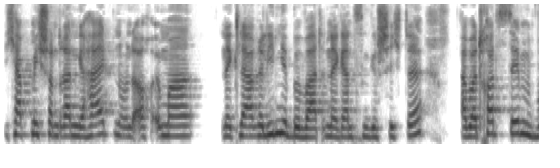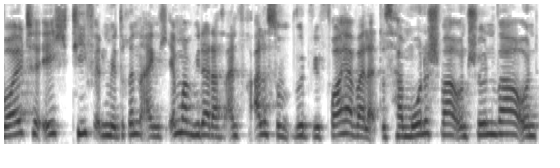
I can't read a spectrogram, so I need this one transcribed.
Ich habe mich schon dran gehalten und auch immer eine klare Linie bewahrt in der ganzen Geschichte. Aber trotzdem wollte ich tief in mir drin eigentlich immer wieder, dass einfach alles so wird wie vorher, weil das harmonisch war und schön war und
